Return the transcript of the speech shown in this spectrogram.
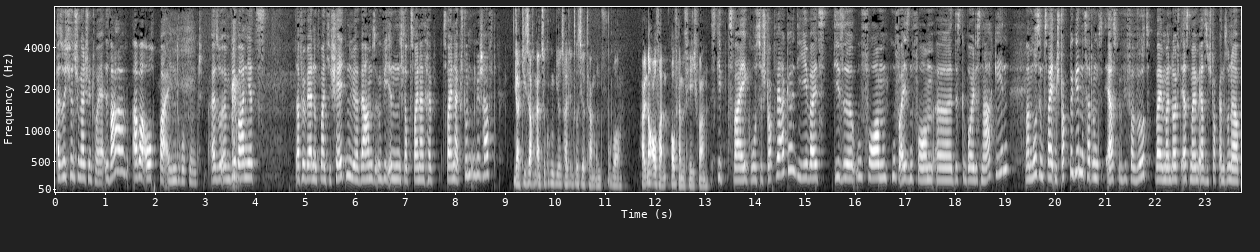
Also ich finde es schon ganz schön teuer. Es war aber auch beeindruckend. Also ähm, wir waren jetzt, dafür werden uns manche schelten, wir, wir haben es irgendwie in, ich glaube, zweieinhalb, zweieinhalb Stunden geschafft. Ja, die Sachen anzugucken, die uns halt interessiert haben und wo wir halt noch aufnahmefähig waren. Es gibt zwei große Stockwerke, die jeweils diese U-Form, Hufeisenform äh, des Gebäudes nachgehen. Man muss im zweiten Stock beginnen. Das hat uns erst irgendwie verwirrt, weil man läuft erstmal im ersten Stock an so einer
